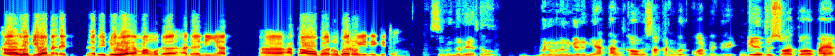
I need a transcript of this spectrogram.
Kalau lu gimana, Rit? Dari dulu emang udah ada niat uh, atau baru-baru ini gitu? Sebenarnya tuh benar-benar gak ada niatan kalau misalkan buat keluar negeri. Mungkin itu suatu apa ya?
